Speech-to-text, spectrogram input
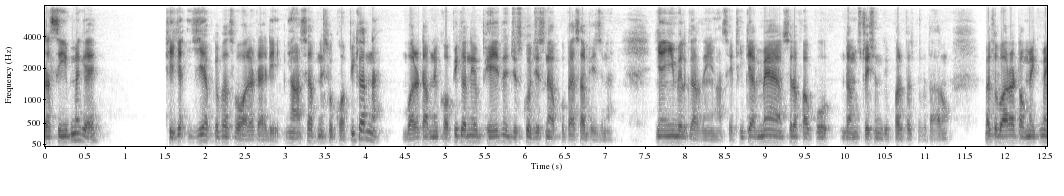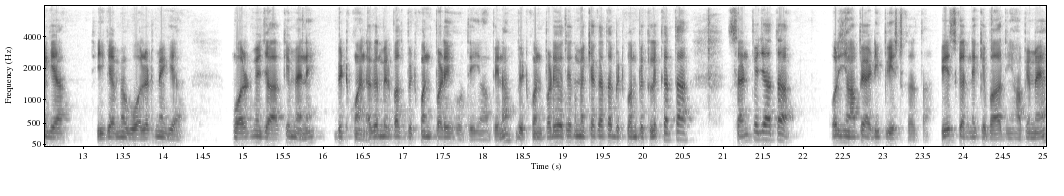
रसीव में गए ठीक है, ये आपके पास वॉलेट आईडी यहाँ से आपने इसको कॉपी करना है। वॉलेट आपने कॉपी करनी है भेज दें जिसको, जिसने आपको पैसा भेजना है। या ईमेल कर दें यहाँ से, ठीक है? मैं सिर्फ़ आपको डेमोस्ट्रेशन के पर्पज पे बता रहा हूँ। मैं दोबारा टॉमिक में गया, ठीक है? मैं वॉलेट में गया। वॉलेट में जाके मैंने बिटकॉइन अगर मेरे पास बिटकॉइन पड़े होते यहाँ पे ना बिटकॉइन पड़े होते तो मैं क्या करता बिटकॉइन पे क्लिक करता सेंड पे जाता और यहाँ पे आईडी पेस्ट करता। पेस्ट करने के बाद यहाँ पे मैं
